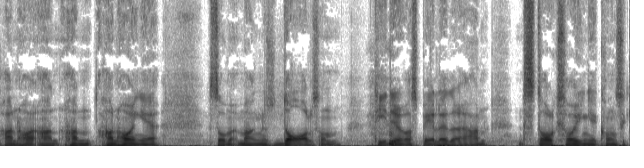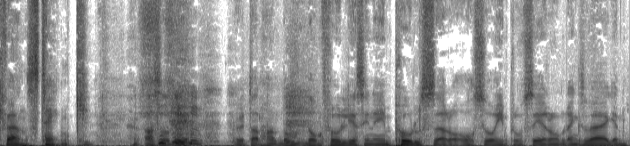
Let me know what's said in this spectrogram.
Han, har, han, han, han har inget som Magnus Dahl som tidigare var spelledare. Han, Starks har inget konsekvenstänk. Alltså det, utan han, de, de följer sina impulser och, och, så improviserar de längs vägen.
